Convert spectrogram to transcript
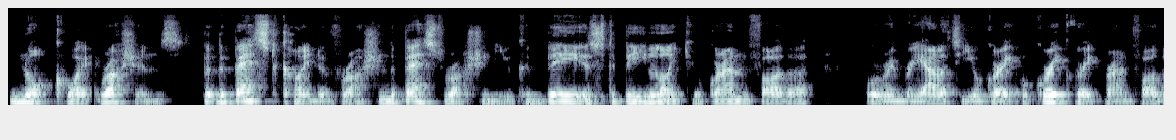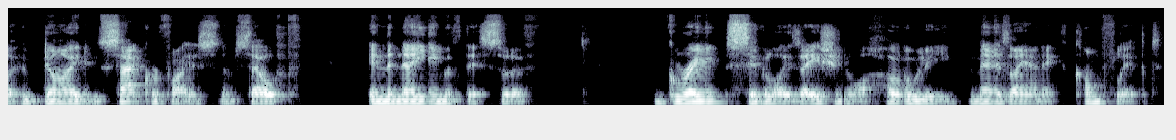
not quite Russians. But the best kind of Russian, the best Russian you can be is to be like your grandfather, or in reality, your great or great great grandfather who died, who sacrificed himself in the name of this sort of great civilization or holy messianic conflict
